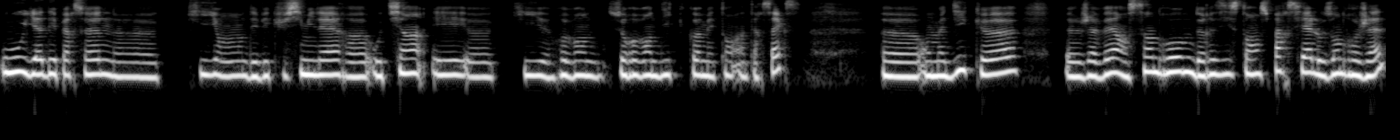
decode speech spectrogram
ou il y a des personnes euh, qui ont des vécus similaires euh, aux tiens et euh, qui se revendiquent comme étant intersexes. On m'a dit que j'avais un syndrome de résistance partielle aux androgènes.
